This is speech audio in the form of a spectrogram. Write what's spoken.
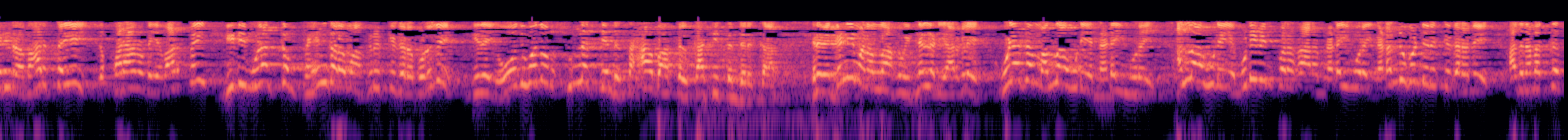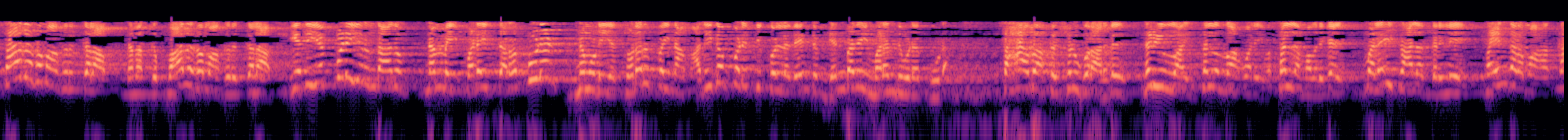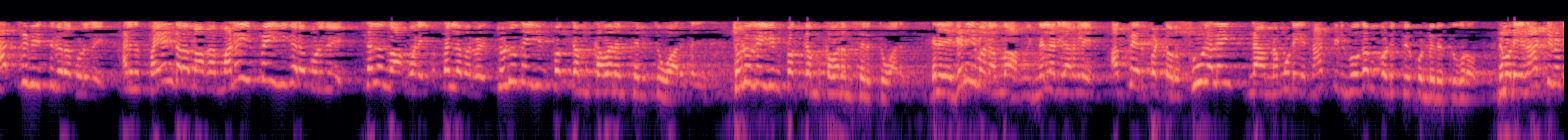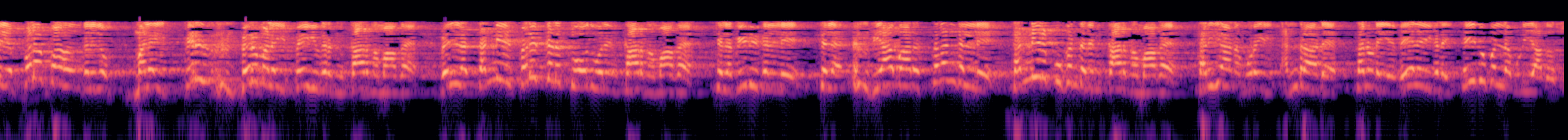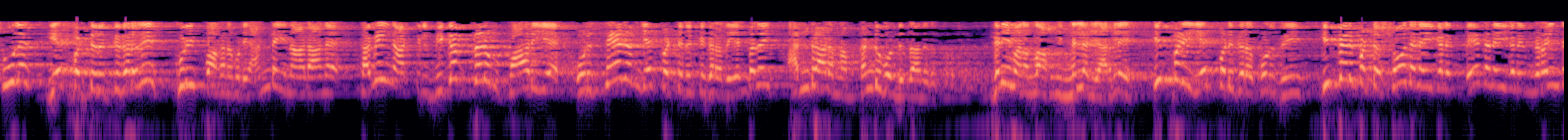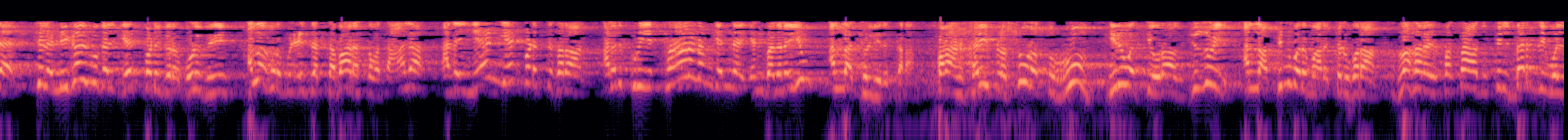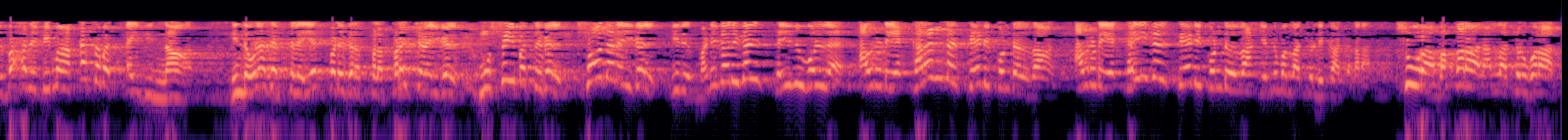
என்ற வார்த்தையை பரானுடைய வார்த்தை இடி முழக்கம் பயங்கரமாக இருக்குகிற பொழுது இதை ஓதுவது ஒரு சுண்ணத் என்று சகாபாக்கள் காட்டி தந்திருக்கிறார். எனவே கனிமன் அல்லாஹுவின் நெல்லடியார்களே உலகம் அல்லாஹுடைய நடைமுறை அல்லாஹுடைய முடிவின் பிரகாரம் நடைமுறை நடந்து கொண்டிருக்கிறது. அது நமக்கு சாதகமாக இருக்கலாம் நமக்கு பாதகமாக இருக்கலாம். எது எப்படி இருந்தாலும் நம்மை படைத்தரப்புடன் நம்முடைய தொடர்பை நாம் அதிகப்படுத்திக் கொள்ள வேண்டும் என்பதை மறந்துவிடக் கூடாது சஹாபாக்கள் சொல்கிறார்கள் நெறியுல்லாய் ஸல்லல்லாஹு அலைஹி வஸல்லம் அவர்கள் மழை காலங்களிலே பயங்கரமாக காற்று வீசுகிற பொழுது அல்லது பயங்கரமாக மழை பெய்கிற பொழுது ஸல்லல்லாஹு அலைஹி வஸல்லம் தொழுகையின் பக்கம் கவனம் செலுத்துவார்கள். தொழுகையின் பக்கம் கவனம் செலுத்துவார்கள். எனவே கனிமன் அல்லாஹுவின் நல்லடியார்களே அப்பேற்பட்ட ஒரு சூழலை நாம் நம்முடைய நாட்டில் முகம் கொடுத்து கொண்டிருக்கிறோம். நம்முடைய நாட்டினுடைய பல பாகங்களிலும் மழை பெருமழை பெய்து பெய்யுவதன் காரணமாக வெள்ள தண்ணீர் பெருக்கெடுத்து ஓதுவதன் காரணமாக சில வீடுகளிலே சில வியாபார ஸ்தலங்களிலே தண்ணீர் புகுந்ததன் காரணமாக சரியான முறையில் அன்றாட தன்னுடைய வேலைகளை செய்து கொள்ள முடியாத சூழல் ஏற்பட்டிருக்கிறது. குறிப்பாக நம்முடைய அண்டை நாடான தமிழ்நாட்டில் மிக பெரும் பாரிய ஒரு சேதம் ஏற்பட்டிருக்கிறது என்பதை அன்றாடம் நாம் கண்டுகொண்டுதான் இருக்கிறோம். கனிமான் அல்லாஹுவின் நல்லடியார்களே இப்படி ஏற்படுகிற பொழுது இப்பேற்பட்ட சோதனைகளும் வேதனைகளும் நிறைந்த சில நிகழ்வுகள் ஏற்படுகிற பொழுது அல்லாஹு அதை ஏன் ஏற்படுத்துகிறான்? அதற்குரிய காரணம் என்ன என்பதனையும் அல்லாஹ் சொல்லியிருக்கிறான். குரான் ஷரீப்ல சூரத்து ரூம் இருபத்தி ஓராவது ஜுசுவில் அல்லாஹ் பின்வருமாறு சொல்கிறான் இந்த உலகத்தில் ஏற்படுகிற பல பிரச்சனைகள் முசைபத்துகள் சோதனைகள் இது மனிதர்கள் செய்து கொள்ள அவருடைய கரங்கள் தேடிக்கொண்டதுதான் அவருடைய கைகள் தேடிக்கொண்டதுதான் என்னும் அல்லா சொல்லி காட்டுகிறார் சூரா பக்கரால் அல்லா சொல்கிறார்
